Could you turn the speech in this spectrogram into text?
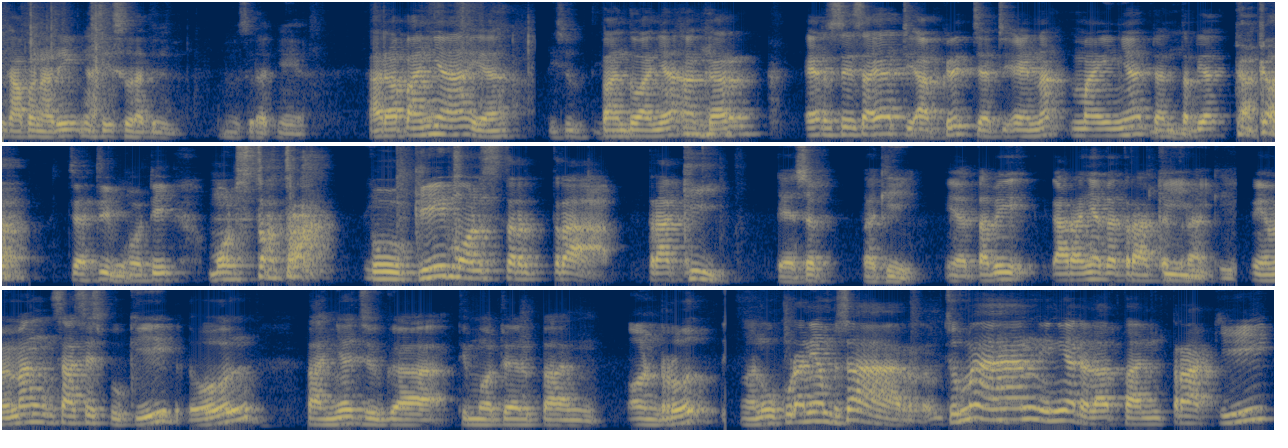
kapan hari ngasih surat. Ini Suratnya ya. Harapannya ya, Tisu. bantuannya agar RC saya di-upgrade jadi enak mainnya dan terlihat gagah. Jadi body monster truck. Bugi monster truck. Tragi. Desep bagi. Ya, tapi arahnya ke tragi. Ke tragi. Ya, memang sasis bugi, betul. Bannya juga di model ban on road dengan ukuran yang besar. Cuman ini adalah ban tragi,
